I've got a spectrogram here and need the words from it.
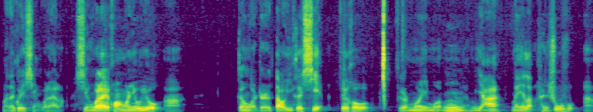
马大贵醒过来了，醒过来晃晃悠悠啊，跟我这儿道一个谢，最后自个儿摸一摸，嗯，牙没了，很舒服啊。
